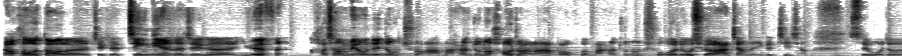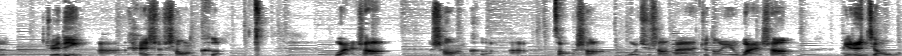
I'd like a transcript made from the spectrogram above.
然后到了这个今年的这个一月份，好像没有那种说啊马上就能好转啦，包括马上就能出国留学啦这样的一个迹象，所以我就决定啊开始上网课，晚上上网课啊，早上我去上班，就等于晚上别人教我，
